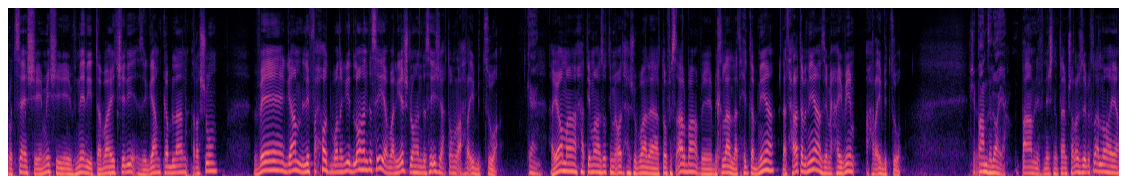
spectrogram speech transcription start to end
רוצה שמי שיבנה לי את הבית שלי זה גם קבלן רשום, וגם לפחות, בוא נגיד, לא הנדסאי, אבל יש לו הנדסאי שיחתום לו אחראי ביצוע. כן, היום החתימה הזאת מאוד חשובה לטופס 4, ובכלל להתחיל את הבנייה, להתחלת הבנייה זה מחייבים אחראי ביצוע. שפעם זה לא היה. פעם לפני שנתיים שלוש זה בכלל לא היה.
